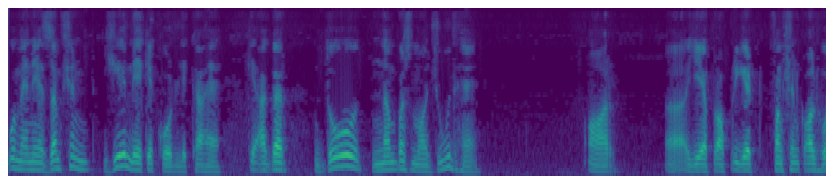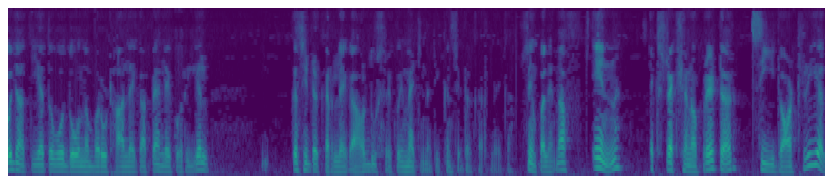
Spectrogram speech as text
وہ میں نے ایزمپشن یہ لے کے کوڈ لکھا ہے کہ اگر دو نمبرز موجود ہیں اور یہ اپروپریٹ فنکشن کال ہو جاتی ہے تو وہ دو نمبر اٹھا لے گا، پہلے کو ریئل کنسیڈر کر لے گا اور دوسرے کو امیجنری کنسیڈر کر لے گا۔ Simple enough in extraction operator C dot real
